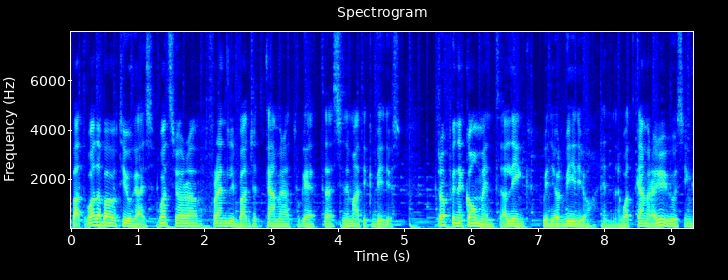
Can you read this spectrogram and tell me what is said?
But what about you guys? What's your uh, friendly budget camera to get uh, cinematic videos? Drop in a comment a link with your video and what camera you're using.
